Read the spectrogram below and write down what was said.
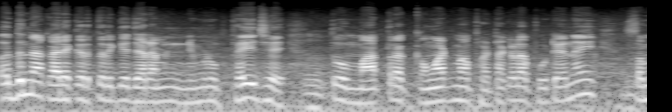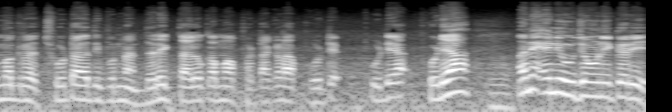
અદના કાર્યકર તરીકે જ્યારે એમની નિમણૂક થઈ છે તો માત્ર કમાટમાં ફટાકડા ફૂટ્યા નહીં સમગ્ર છોટાઉદેપુરના દરેક તાલુકામાં ફટાકડા ફૂટે ફૂટ્યા ફોડ્યા અને એની ઉજવણી કરી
